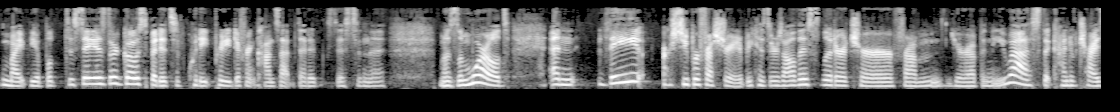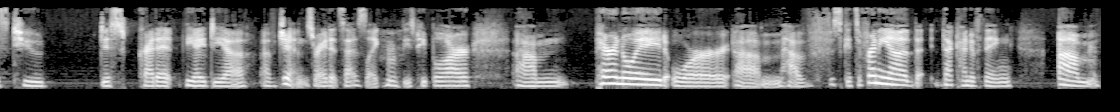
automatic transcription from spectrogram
might be able to say is they're ghosts, but it's a pretty, pretty different concept that exists in the Muslim world. And they are super frustrated because there's all this literature from Europe and the U.S. that kind of tries to discredit the idea of jinns, right? It says like hmm. these people are um, paranoid or um, have schizophrenia, that, that, kind of thing. Um,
